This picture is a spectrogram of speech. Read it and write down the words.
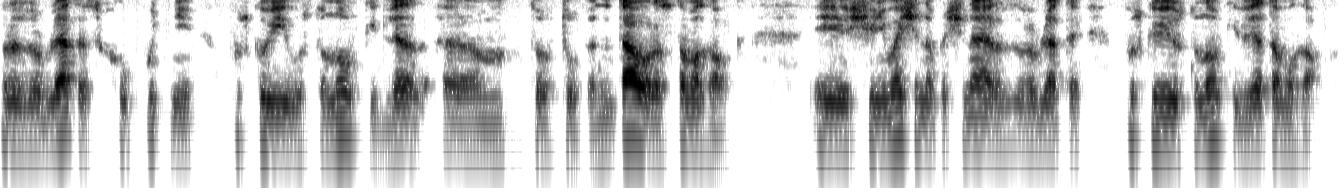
розробляти сухопутні пускові установки для то- тобто не Таурос, Томагавк. І що Німеччина починає розробляти пускові установки для Томагавку.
